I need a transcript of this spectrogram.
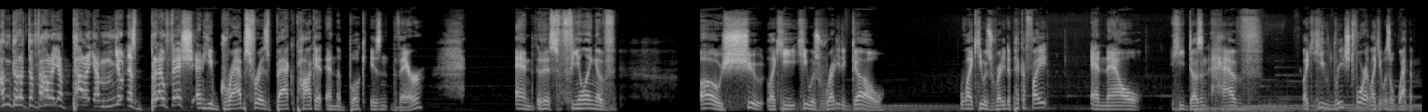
I'm gonna devour your parrot, you mutinous blowfish! And he grabs for his back pocket, and the book isn't there. And this feeling of, oh shoot, like he he was ready to go, like he was ready to pick a fight, and now he doesn't have, like he reached for it like it was a weapon.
